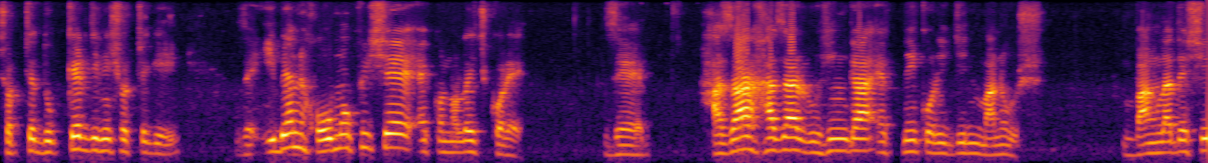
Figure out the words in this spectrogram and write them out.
সবচেয়ে দুঃখের জিনিস হচ্ছে কি যে ইভেন হোম অফিসে একনলেজ করে যে হাজার হাজার রোহিঙ্গা এথনিক অরিজিন মানুষ বাংলাদেশি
